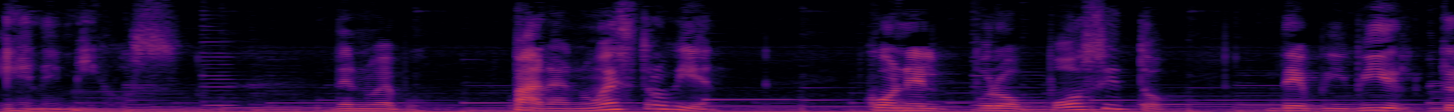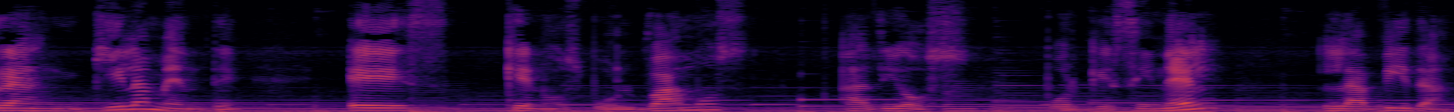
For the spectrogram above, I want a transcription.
enemigos. De nuevo, para nuestro bien, con el propósito de vivir tranquilamente, es que nos volvamos a Dios, porque sin Él la vida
